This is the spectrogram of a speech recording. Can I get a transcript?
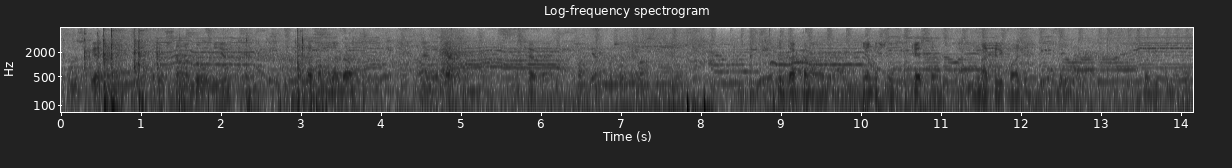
В принципе, то же самое было в Нью-Йорке. Когда там иногда, иногда я все, я пошел 12. И так я начну с пресса на перекладине ноги поднимать.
